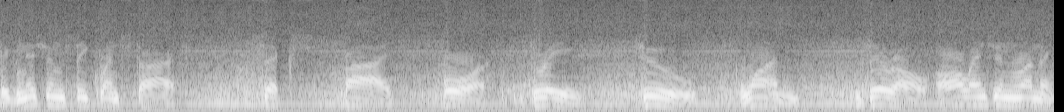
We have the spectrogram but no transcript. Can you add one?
Ignition sequence start. Six, five, four, three, two, one, zero. All engine running.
